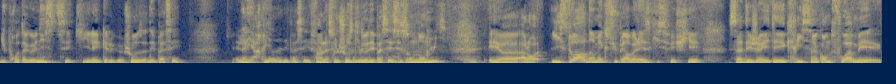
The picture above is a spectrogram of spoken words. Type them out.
du protagoniste, c'est qu'il ait quelque chose à dépasser. Et là, il y a rien à dépasser. Enfin, la seule chose qui doit dépasser, c'est son ennui. Et euh, alors, l'histoire d'un mec super balèze qui se fait chier, ça a déjà été écrit 50 fois, mais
